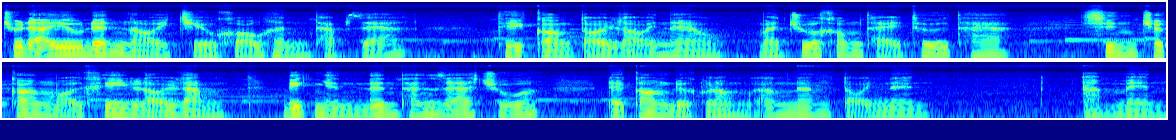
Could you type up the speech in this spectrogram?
Chúa đã yêu đến nỗi chịu khổ hình thập giá, thì còn tội lỗi nào mà chúa không thể thứ tha? Xin cho con mỗi khi lỗi lầm, biết nhìn lên thánh giá chúa, để con được lòng ân năn tội nên. Amen.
